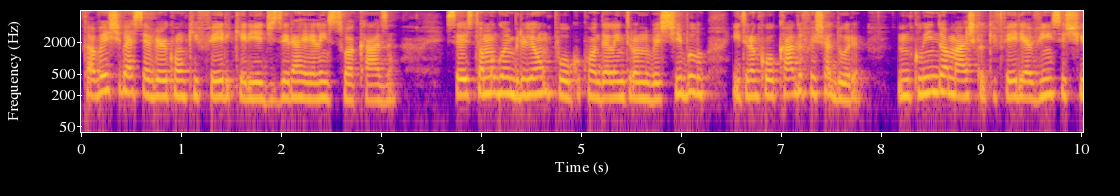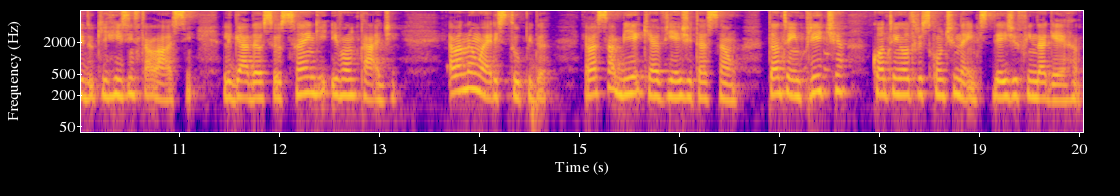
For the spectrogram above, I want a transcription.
Talvez tivesse a ver com o que Feire queria dizer a ela em sua casa. Seu estômago embrulhou um pouco quando ela entrou no vestíbulo e trancou cada fechadura, incluindo a mágica que Feire havia insistido que Riz instalasse, ligada ao seu sangue e vontade. Ela não era estúpida. Ela sabia que havia agitação, tanto em Prítia quanto em outros continentes, desde o fim da guerra.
